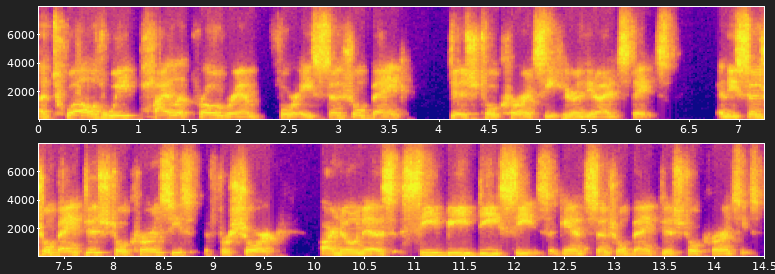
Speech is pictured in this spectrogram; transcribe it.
a 12 week pilot program for a central bank digital currency here in the United States. And these central bank digital currencies, for short, are known as CBDCs, again, central bank digital currencies.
